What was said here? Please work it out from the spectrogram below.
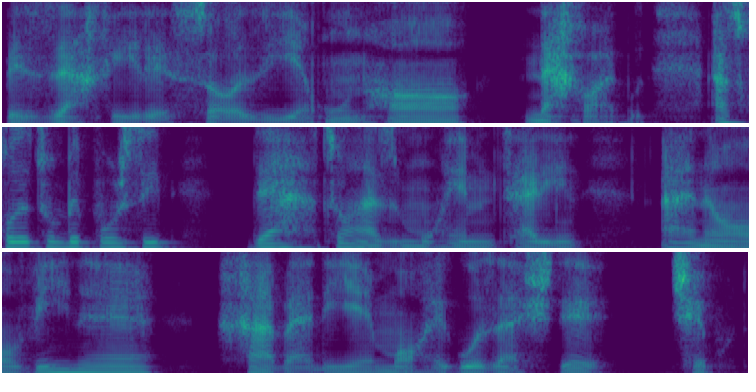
به ذخیره سازی اونها نخواهد بود. از خودتون بپرسید ده تا از مهمترین عناوین خبری ماه گذشته چه بود؟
